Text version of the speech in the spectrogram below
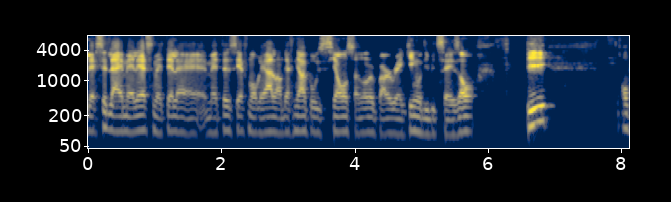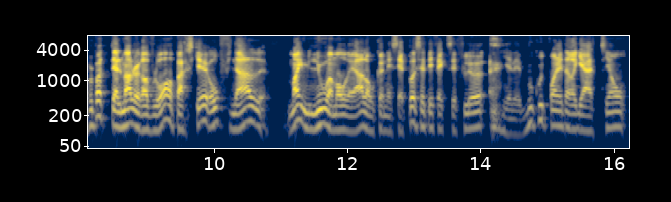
le, site de la MLS mettait, le CF Montréal en dernière position selon le power ranking au début de saison. Puis, on ne peut pas tellement leur en vouloir parce qu'au final, même nous à Montréal, on ne connaissait pas cet effectif-là. Il y avait beaucoup de points d'interrogation.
